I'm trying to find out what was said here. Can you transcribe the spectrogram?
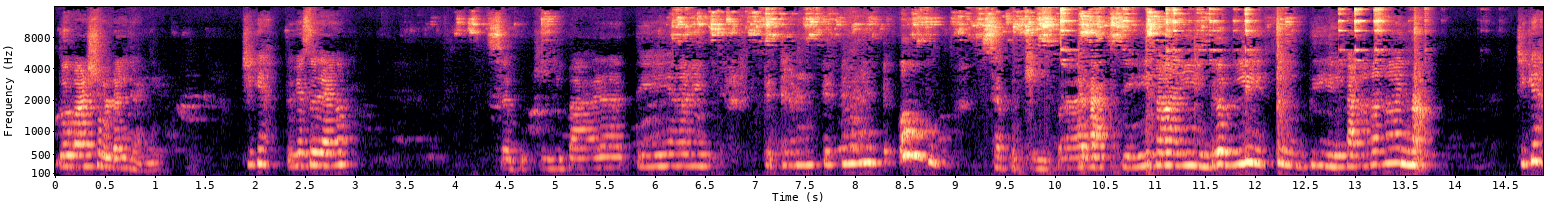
दो बार शोल्डर जाएँगे ठीक है? तो कैसे हो जाएगा? सबकी बारातें आई। टिटन टिटन ओह! सबकी बारातें आई। डोली तू भी लाना ठीक है?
